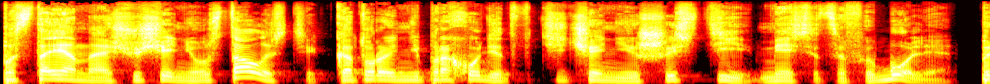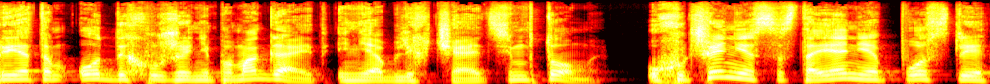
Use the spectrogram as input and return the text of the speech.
Постоянное ощущение усталости, которое не проходит в течение шести месяцев и более. При этом отдых уже не помогает и не облегчает симптомы. Ухудшение состояния после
